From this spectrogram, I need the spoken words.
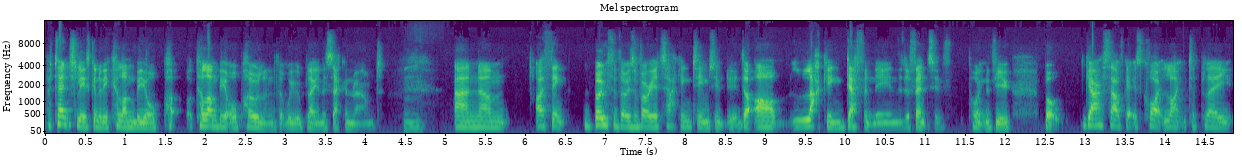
potentially it's going to be Colombia or Colombia or Poland that we would play in the second round. Mm. And um, I think both of those are very attacking teams who, that are lacking definitely in the defensive point of view. But Gareth Southgate is quite like to play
